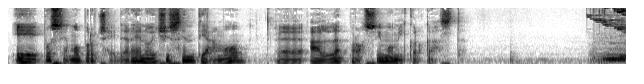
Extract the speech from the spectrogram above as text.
e possiamo procedere. Noi ci sentiamo eh, al prossimo microcast. Yeah.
